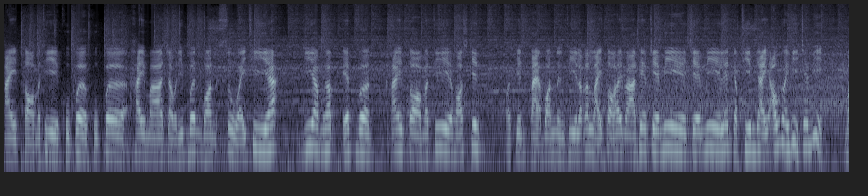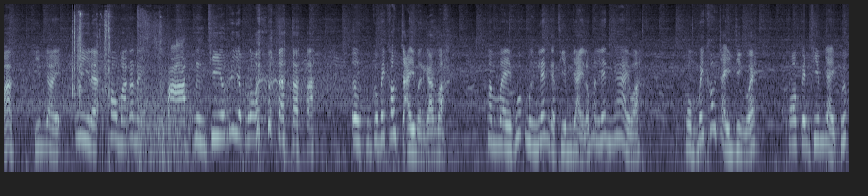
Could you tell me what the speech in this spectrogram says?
ให้ต่อมาที่คูเปอร์คูเปอร์ให้มาจากวันนี้เบิร์นบอลสวยทีฮะเยี่ยมครับเอ็ดเวิร์ดให้ต่อมาที่ฮอสกินฮอสกินแตะบอลหนึ่งทีแล้วก็ไหลต่อให้มาเทพเจมี่เจมี่เล่นกับทีมใหญ่เอาหน่อยพี่เจมี่มาทีมใหญ่นี่แหละเข้ามาด้านในปาดหนึ่งทีเรียบร้อยเออกูก็ไม่เข้าใจเหมือนกันว่ะทำไมพวกมึงเล่นกับทีมใหญ่แล้วมันเล่นง่ายวะผมไม่เข้าใจจริงเว้ยพอเป็นทีมใหญ่ปุ๊บ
